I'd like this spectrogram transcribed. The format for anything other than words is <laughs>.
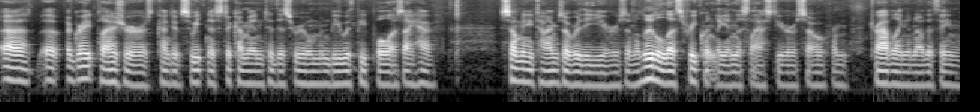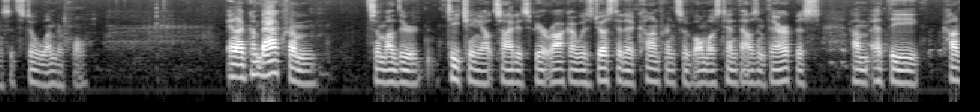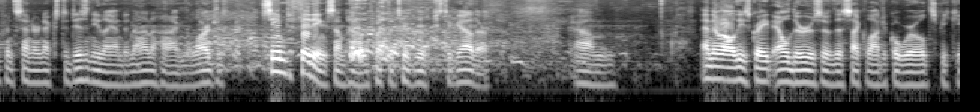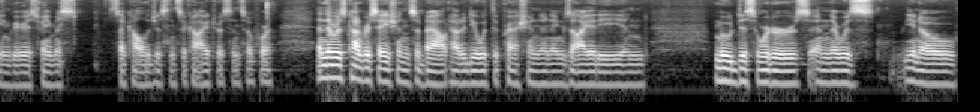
uh, a, a, great pleasure, kind of sweetness to come into this room and be with people as I have so many times over the years, and a little less frequently in this last year or so from traveling and other things. It's still wonderful. And I've come back from some other teaching outside of Spirit Rock. I was just at a conference of almost 10,000 therapists um, at the conference center next to Disneyland in Anaheim, the largest. seemed fitting somehow to put the two groups together. Um, and there were all these great elders of the psychological world speaking, various famous psychologists and psychiatrists and so forth. And there was conversations about how to deal with depression and anxiety and mood disorders, and there was, you know,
